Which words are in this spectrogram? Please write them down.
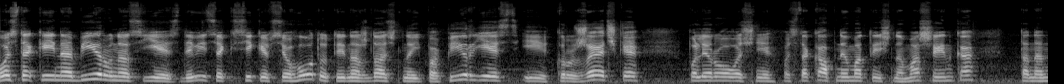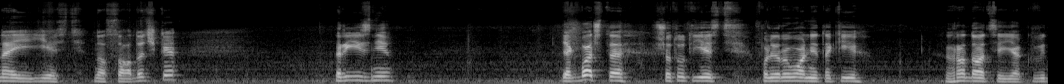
Ось такий набір у нас є. Дивіться, скільки всього. Тут і наждачний папір є, і кружечки поліровочні. Ось така пневматична машинка. Та на неї є насадочки різні. Як бачите, що тут є полірувальні такі градації, як від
